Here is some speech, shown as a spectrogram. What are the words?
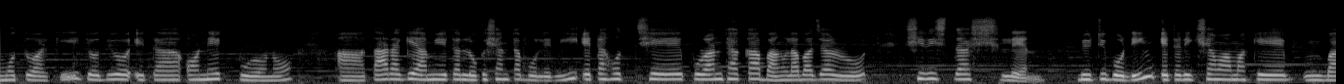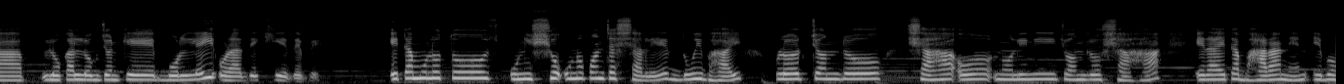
মতো আর কি যদিও এটা অনেক পুরনো। তার আগে আমি এটার লোকেশনটা বলে নিই। এটা হচ্ছে পুরান Dhaka Bangla Bazar road, Shirish Das lane. Beauty boarding এটা রিক্সা আমাকে বা লোকাল লোকজনকে বললেই ওরা দেখিয়ে দেবে। এটা মূলত ১৯৪৯ সালে দুই ভাই প্রয়তচন্দ্র সাহা ও নলিনী চন্দ্র সাহা এরা এটা ভাড়া নেন এবং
